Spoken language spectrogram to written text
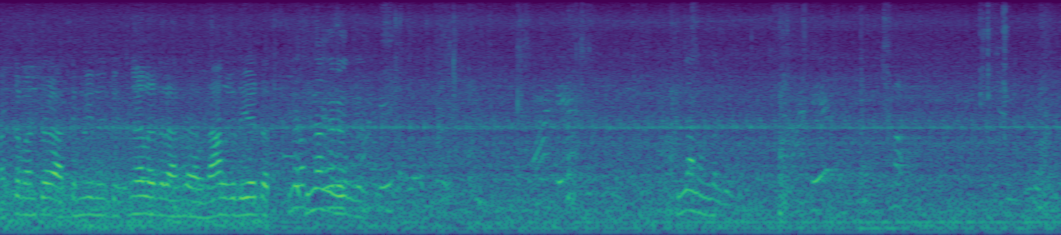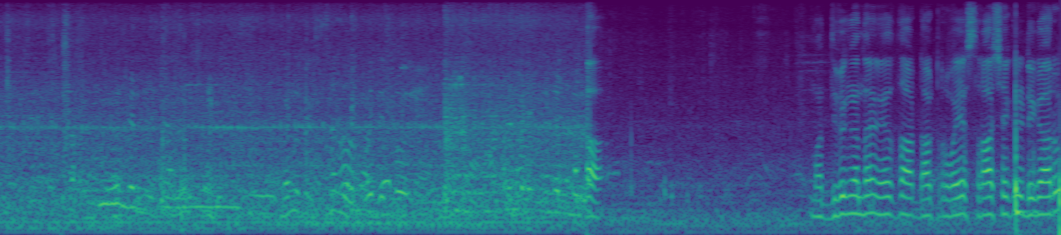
మొత్తం అంతా అసెంబ్లీ నుంచి వచ్చిన అంత నాలుగు థియేటర్. మా దివంగత నేత డాక్టర్ వైఎస్ రాజశేఖర రెడ్డి గారు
